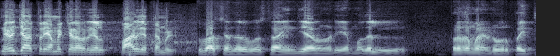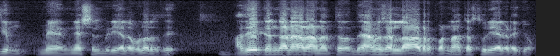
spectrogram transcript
நெடுஞ்சாலைத்துறை அமைச்சர் அவர்கள். வாழ்க தமிழ். சுபாஷ் சந்திர போஸ் தான் இந்தியாவினுடைய முதல் பிரதமர் என்று ஒரு பைத்தியம் மே- நேஷனல் மீடியாவில் உளருது. அதே கங்கா நாராயணத்தை வந்து அமேசானில் ஆர்டர் பண்ணால் கஸ்தூரியா கிடைக்கும்.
